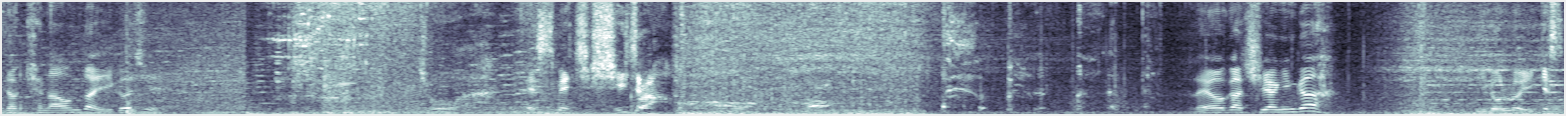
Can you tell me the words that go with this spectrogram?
이렇게 나온다 이거지. 좋아, 데스매치 시작. 레어가 취향인가? 이걸로 이겼어.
